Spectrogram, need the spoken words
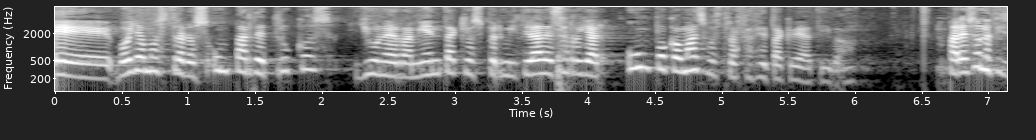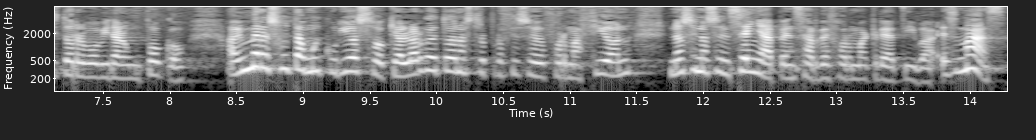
eh, voy a mostraros un par de trucos y una herramienta que os permitirá desarrollar un poco más vuestra faceta creativa. Para eso necesito rebobinar un poco. A mí me resulta muy curioso que a lo largo de todo nuestro proceso de formación no se nos enseña a pensar de forma creativa. Es más,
